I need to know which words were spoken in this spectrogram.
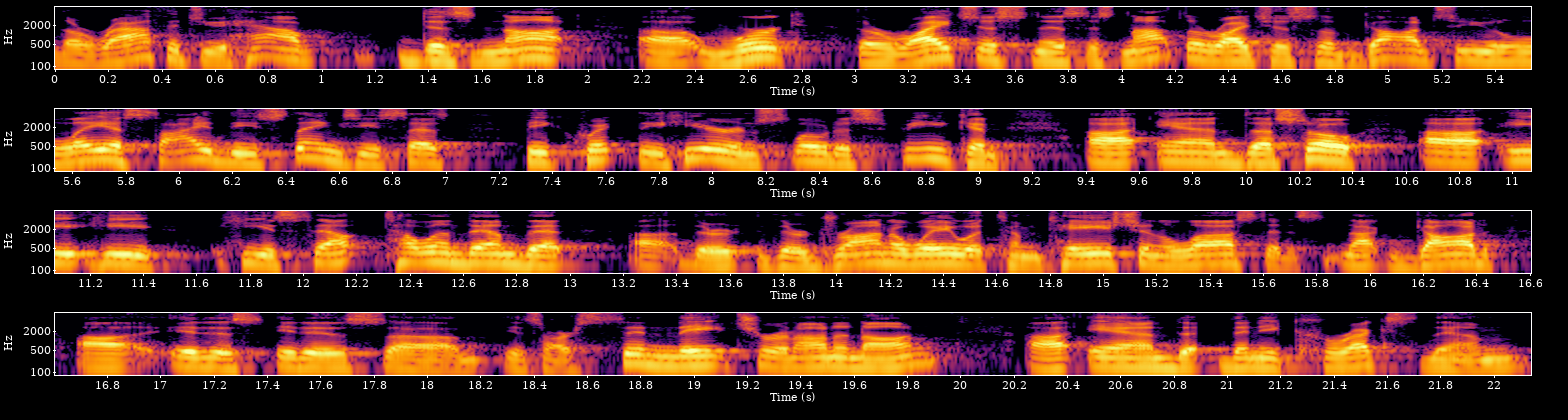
The wrath that you have does not uh, work. The righteousness is not the righteousness of God. So you lay aside these things. He says, be quick to hear and slow to speak. And, uh, and uh, so uh, he, he, he is telling them that uh, they're, they're drawn away with temptation and lust, that it's not God, it is, it is um, it's our sin nature, and on and on. and then he corrects them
